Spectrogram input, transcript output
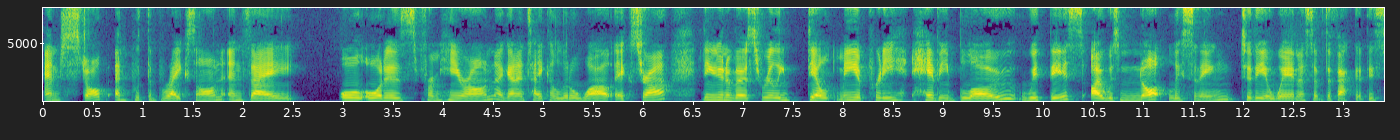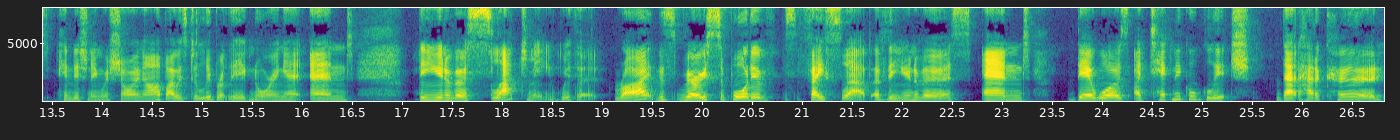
and stop and put the brakes on and say, all orders from here on are going to take a little while extra. The universe really dealt me a pretty heavy blow with this. I was not listening to the awareness of the fact that this conditioning was showing up. I was deliberately ignoring it and the universe slapped me with it, right? This very supportive face slap of the universe and there was a technical glitch that had occurred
